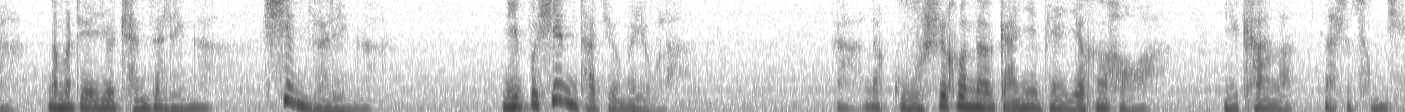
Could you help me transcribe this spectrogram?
啊。那么这也就诚则灵啊，信则灵啊。你不信，他就没有了啊。那古时候那感应篇也很好啊，你看了那是从前，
